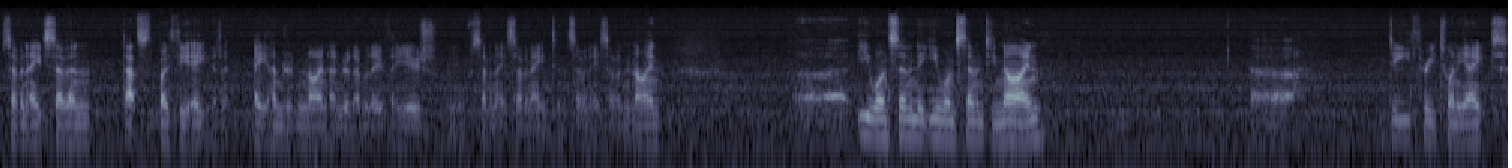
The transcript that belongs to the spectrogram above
787. That's both the 8, 800 and 900, I believe they use. 7878 and 7879. Uh, E170, E179. Uh, D328.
